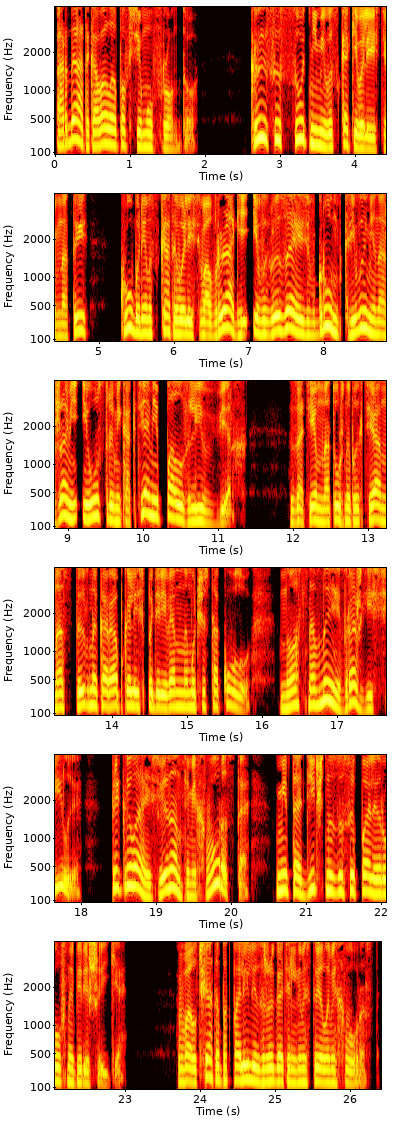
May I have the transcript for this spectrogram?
Орда атаковала по всему фронту. Крысы сотнями выскакивали из темноты, кубарем скатывались во враги и, выгрызаясь в грунт кривыми ножами и острыми когтями, ползли вверх. Затем, натужно пыхтя, настырно карабкались по деревянному частоколу, но основные вражьи силы, прикрываясь вязанками хвороста, методично засыпали ров на перешейке. Волчата подпалили зажигательными стрелами хворост.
